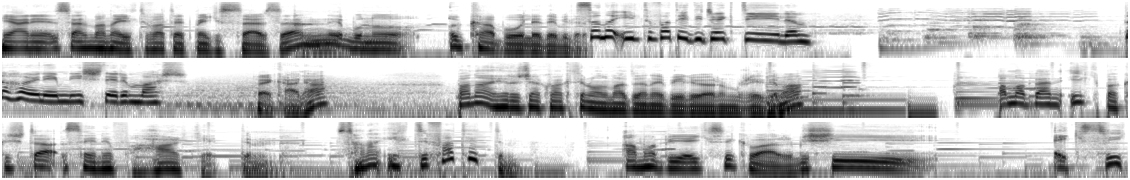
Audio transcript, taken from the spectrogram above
Yani sen bana iltifat etmek istersen bunu kabul edebilirim. sana iltifat edecek değilim. Daha önemli işlerim var. Pekala. Bana ayıracak vaktin olmadığını biliyorum Ridima. Ama ben ilk bakışta seni fark ettim. Sana iltifat ettim. Ama bir eksik var. Bir şey eksik.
